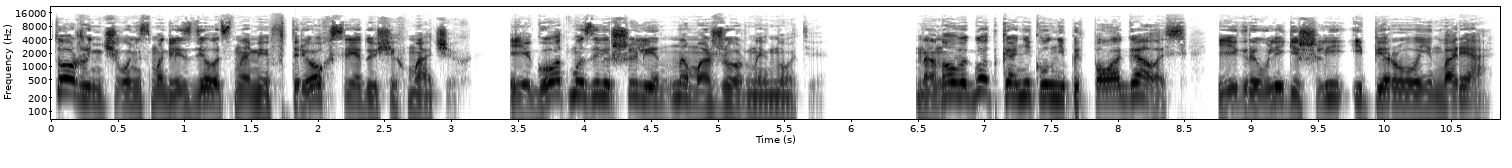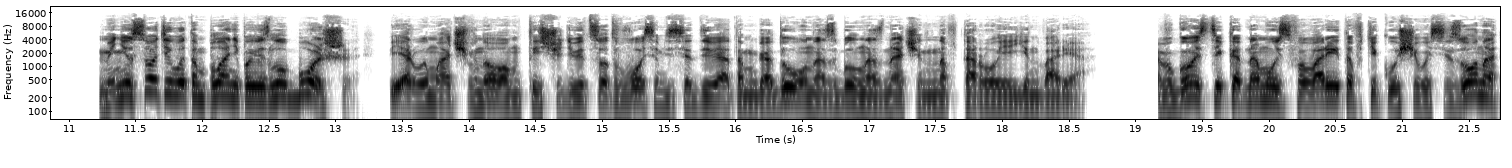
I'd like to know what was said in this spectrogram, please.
тоже ничего не смогли сделать с нами в трех следующих матчах. И год мы завершили на мажорной ноте. На Новый год каникул не предполагалось, игры в лиге шли и 1 января. Миннесоте в этом плане повезло больше. Первый матч в новом 1989 году у нас был назначен на 2 января. В гости к одному из фаворитов текущего сезона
